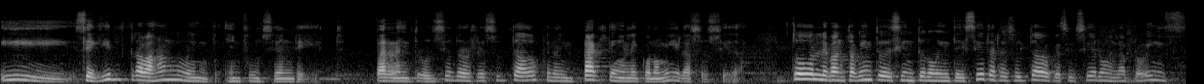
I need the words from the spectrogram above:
y seguir trabajando en, en función de esto, para la introducción de los resultados que no impacten en la economía y la sociedad. Todo el levantamiento de 197 resultados que se hicieron en la provincia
